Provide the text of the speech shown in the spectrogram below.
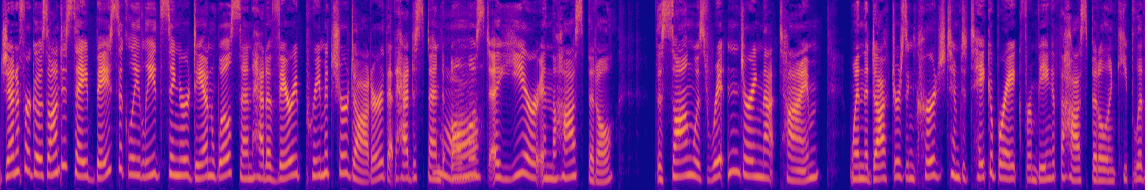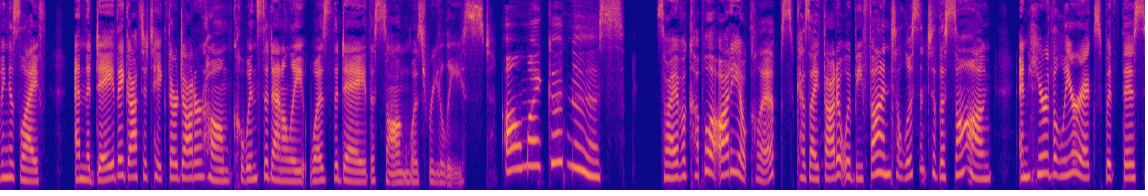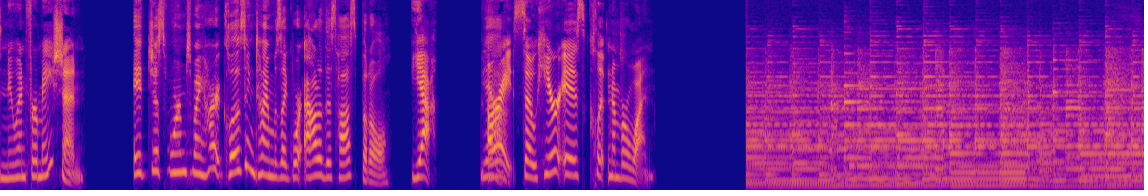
Jennifer goes on to say basically, lead singer Dan Wilson had a very premature daughter that had to spend Aw. almost a year in the hospital. The song was written during that time when the doctors encouraged him to take a break from being at the hospital and keep living his life. And the day they got to take their daughter home, coincidentally, was the day the song was released. Oh my goodness. So I have a couple of audio clips because I thought it would be fun to listen to the song and hear the lyrics with this new information. It just warms my heart. Closing time was like, we're out of this hospital. Yeah. Yeah. All right. So here is clip number one.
